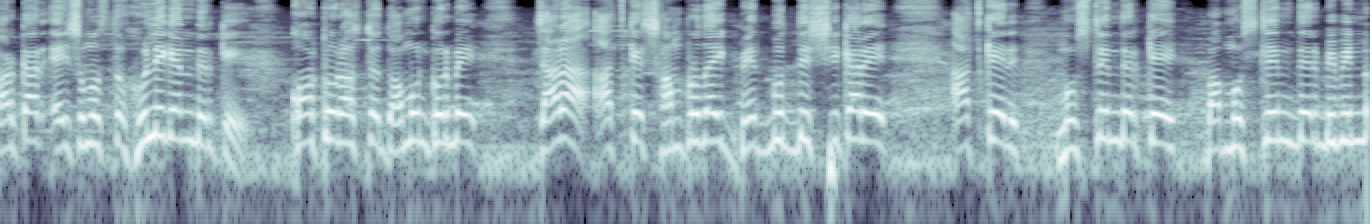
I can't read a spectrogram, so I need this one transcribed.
সরকার এই সমস্ত হুলিগ্যানদেরকে কঠোর হস্তে দমন করবে। যারা আজকে সাম্প্রদায়িক ভেদবুদ্ধির শিকারে, আজকের মুসলিমদেরকে বা মুসলিমদের বিভিন্ন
